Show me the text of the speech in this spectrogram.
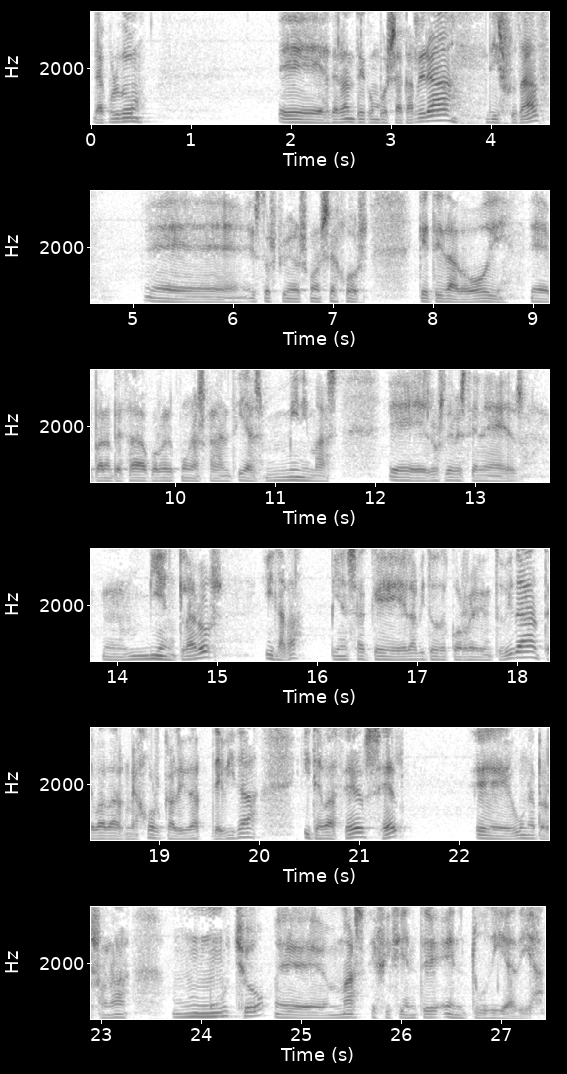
¿De acuerdo? Eh, adelante con vuestra carrera, disfrutad. Eh, estos primeros consejos que te he dado hoy eh, para empezar a correr con unas garantías mínimas los debes tener mm, bien claros y nada, piensa que el hábito de correr en tu vida te va a dar mejor calidad de vida y te va a hacer ser una persona mucho más eficiente en tu día a día.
